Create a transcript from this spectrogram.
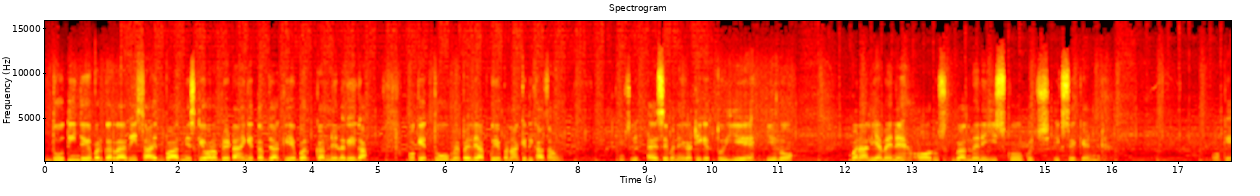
दो तीन जगह वर्क कर रहा है अभी। शायद बाद में इसके और अपडेट आएँगे, तब जाके ये वर्क करने लगेगा। ओके तो मैं पहले आपको ये बना के दिखाता हूँ। इसलिए ऐसे बनेगा, ठीक है? तो ये ये लो, बना लिया मैंने और उसके बाद मैंने इसको कुछ एक सेकेंड ओके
